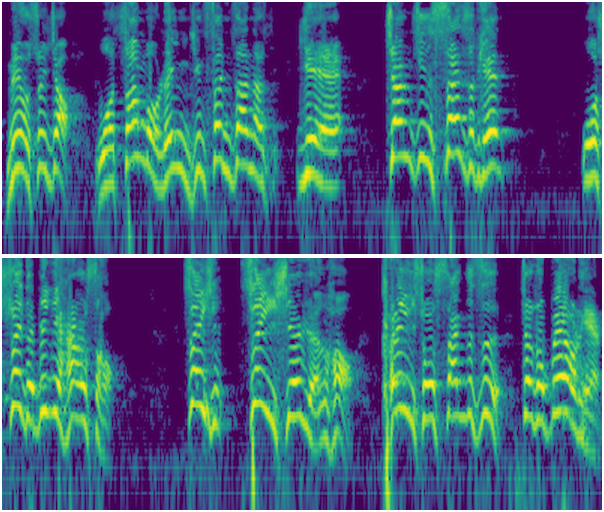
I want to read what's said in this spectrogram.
没有睡觉。我张某人已经奋战了也将近三十天，我睡得比你还要少。这些这些人哈，可以说三个字叫做不要脸。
